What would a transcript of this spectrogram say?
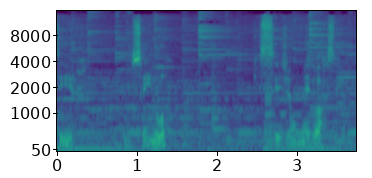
ter um Senhor, que seja o melhor Senhor.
